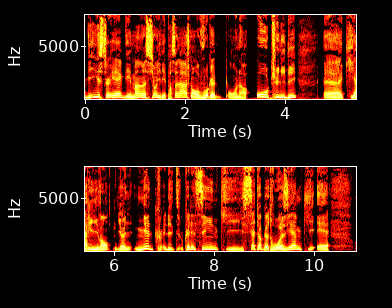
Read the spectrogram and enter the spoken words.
des Easter eggs, des mentions, il y a des personnages qu'on voit qu'on n'a aucune idée euh, qui arrivent. Il y a une mid-credit scene qui set up le troisième qui est...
